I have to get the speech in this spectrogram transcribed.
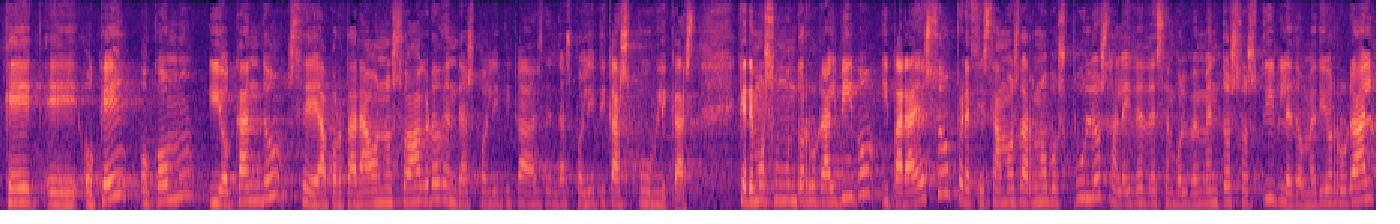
que eh, o que, o como e o cando se aportará ao noso agro dende as políticas, dende as políticas públicas. Queremos un mundo rural vivo e para eso precisamos dar novos pulos á Lei de Desenvolvemento Sostible do Medio Rural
